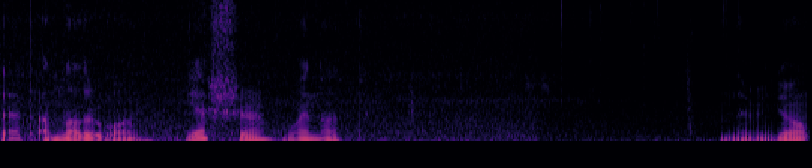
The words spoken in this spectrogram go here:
That another one. Yeah, sure. Why not? There we go.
